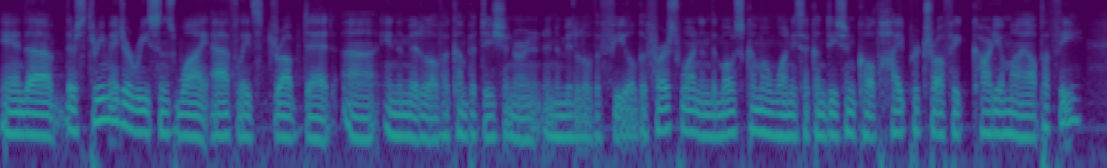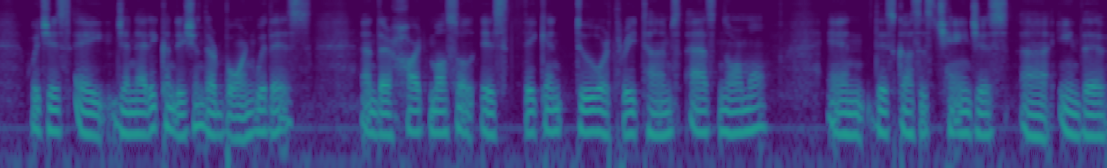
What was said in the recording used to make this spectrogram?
and uh, there's three major reasons why athletes drop dead uh, in the middle of a competition or in, the middle of the field. The first one and the most common one is a condition called hypertrophic cardiomyopathy, which is a genetic condition. They're born with this, and their heart muscle is thickened two or three times as normal. And this causes changes uh, in the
